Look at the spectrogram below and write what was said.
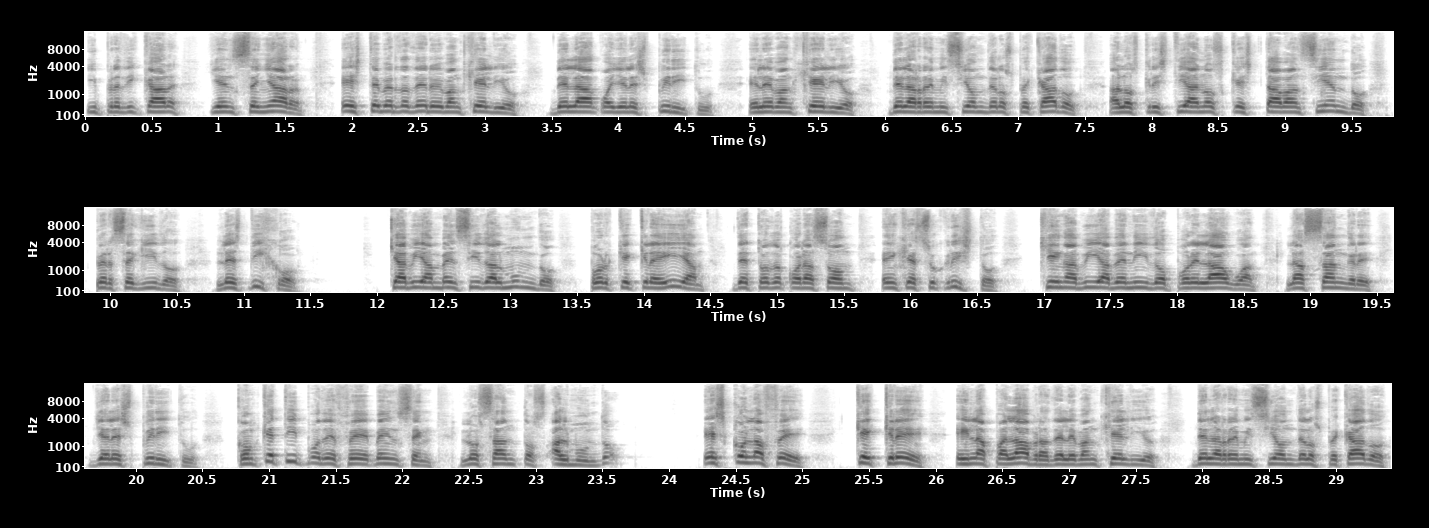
y predicar y enseñar este verdadero evangelio del agua y el espíritu, el evangelio de la remisión de los pecados a los cristianos que estaban siendo perseguidos. Les dijo, que habían vencido al mundo porque creían de todo corazón en Jesucristo, quien había venido por el agua, la sangre y el espíritu. ¿Con qué tipo de fe vencen los santos al mundo? Es con la fe que cree en la palabra del Evangelio de la remisión de los pecados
